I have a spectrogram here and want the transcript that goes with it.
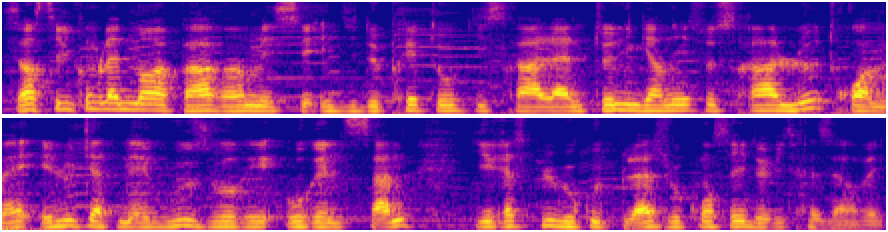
C'est un style complètement à part, hein, mais c'est Eddie de Preto qui sera à l'Altony Garnier, ce sera le 3 mai, et le 4 mai, vous aurez Aurel San. Il reste plus beaucoup de places, je vous conseille de vite réserver.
